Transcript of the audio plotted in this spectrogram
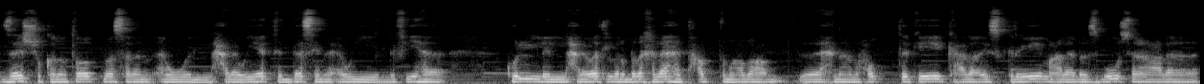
زي الشوكولاتات مثلا أو الحلويات الدسمة قوي اللي فيها كل الحلويات اللي ربنا خلاها تتحط مع بعض. إحنا هنحط كيك على ايس كريم على بسبوسة على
